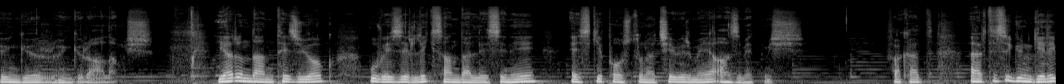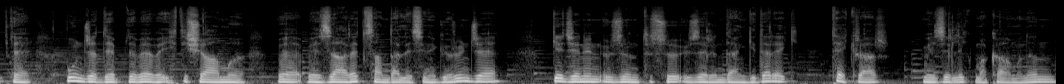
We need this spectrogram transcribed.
hüngür hüngür ağlamış. Yarından tezi yok bu vezirlik sandalyesini eski postuna çevirmeye azmetmiş. Fakat ertesi gün gelip de bunca debdebe ve ihtişamı ve vezaret sandalyesini görünce gecenin üzüntüsü üzerinden giderek tekrar vezirlik makamının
